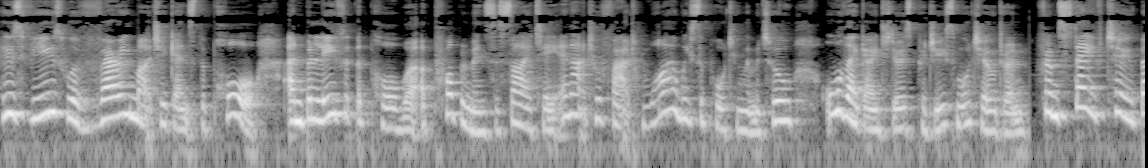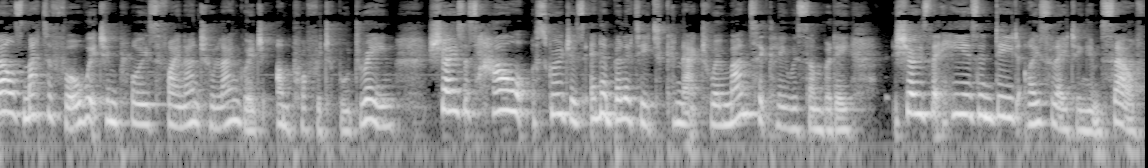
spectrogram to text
whose views were very much against the poor and believed that the poor were a problem in society. In actual fact, why are we supporting them at all? All they're going to do is produce more children. From stave 2, Belle's metaphor, which employs financial language, unprofitable dream, shows us how Scrooge's inability to connect romantically with somebody shows that he is indeed isolating himself.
